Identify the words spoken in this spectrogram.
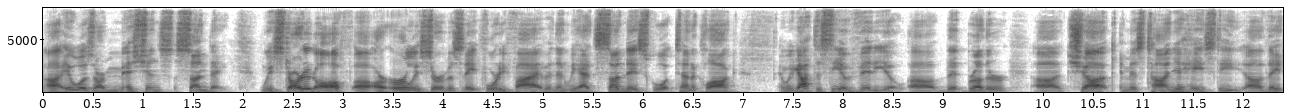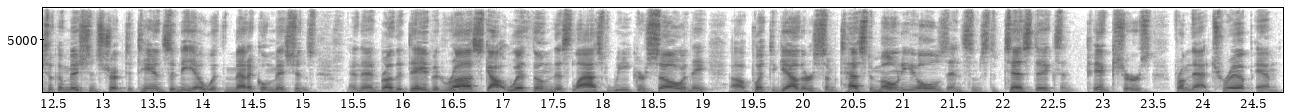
Uh, it was our Missions Sunday. We started off uh, our early service at 8:45, and then we had Sunday school at 10 o'clock. And we got to see a video uh, that Brother uh, Chuck and Miss Tanya Hasty, uh, they took a missions trip to Tanzania with medical missions. And then Brother David Russ got with them this last week or so, and they uh, put together some testimonials and some statistics and pictures from that trip. And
